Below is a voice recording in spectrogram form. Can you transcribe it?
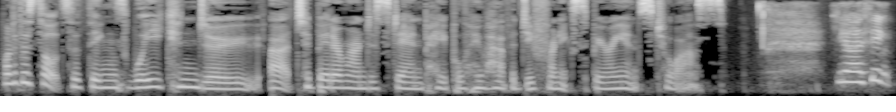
what are the sorts of things we can do uh, to better understand people who have a different experience to us? Yeah, I think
